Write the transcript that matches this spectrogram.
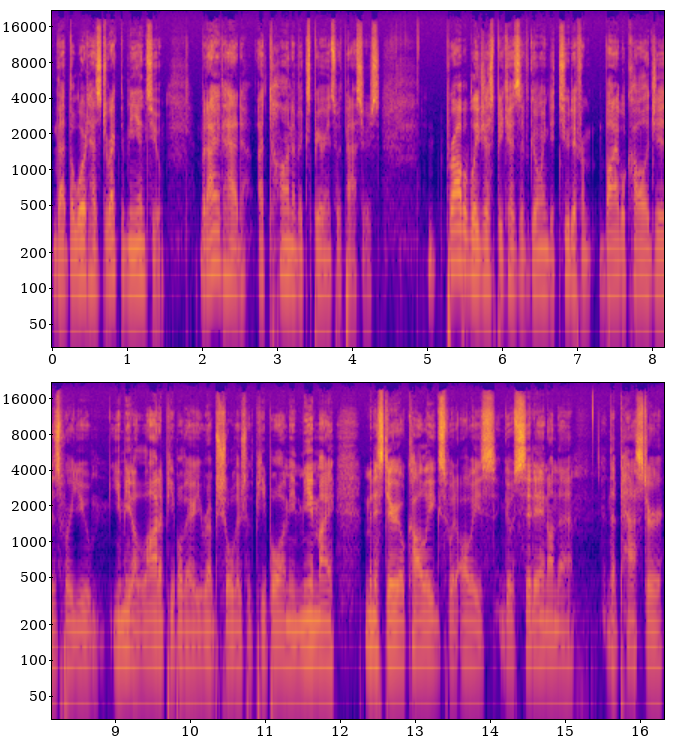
that the Lord has directed me into. But I have had a ton of experience with pastors, probably just because of going to two different Bible colleges where you you meet a lot of people there. You rub shoulders with people. I mean, me and my ministerial colleagues would always go sit in on the the pastor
